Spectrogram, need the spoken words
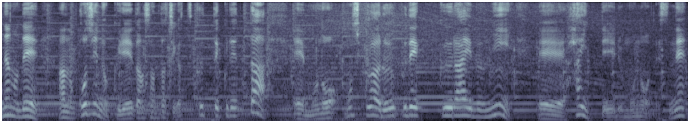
なので、あの個人のクリエイターさんたちが作ってくれた、えもの、もしくは Loupedeck Live に、え、入っているものですね。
